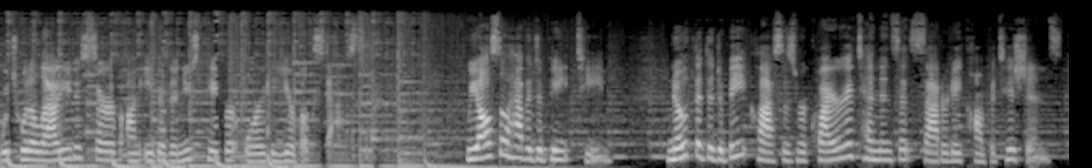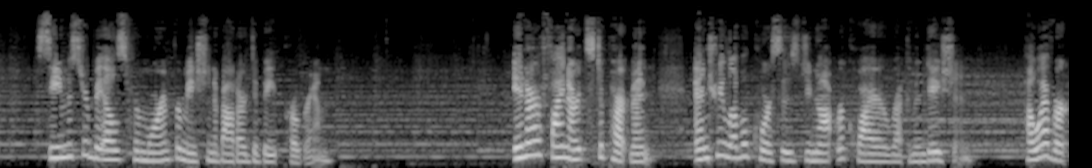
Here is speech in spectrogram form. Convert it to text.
which would allow you to serve on either the newspaper or the yearbook staffs. We also have a debate team. Note that the debate classes require attendance at Saturday competitions. See Mr. Bales for more information about our debate program. In our Fine Arts department, entry level courses do not require recommendation. However,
